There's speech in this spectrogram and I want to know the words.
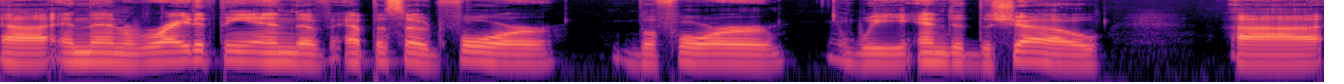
Uh, and then, right at the end of episode four, before we ended the show, uh,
